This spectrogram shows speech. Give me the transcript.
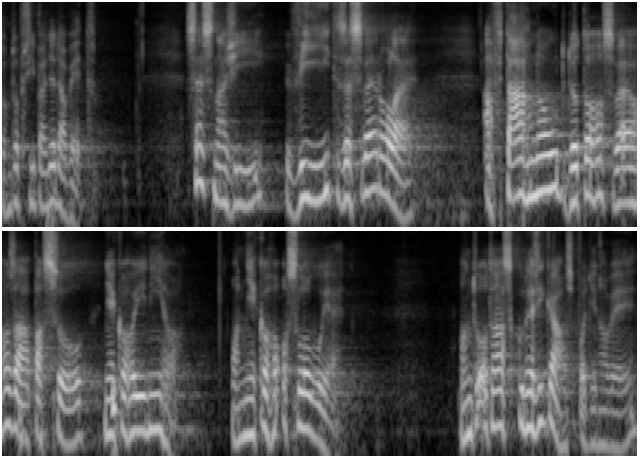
tomto případě David, se snaží výjít ze své role a vtáhnout do toho svého zápasu někoho jiného. On někoho oslovuje. On tu otázku neříká hospodinovi,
